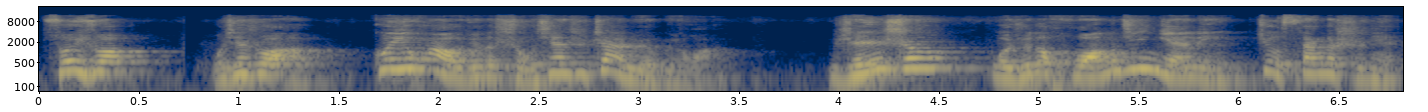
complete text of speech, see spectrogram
所以说，我先说啊，规划，我觉得首先是战略规划。人生，我觉得黄金年龄就三个十年。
